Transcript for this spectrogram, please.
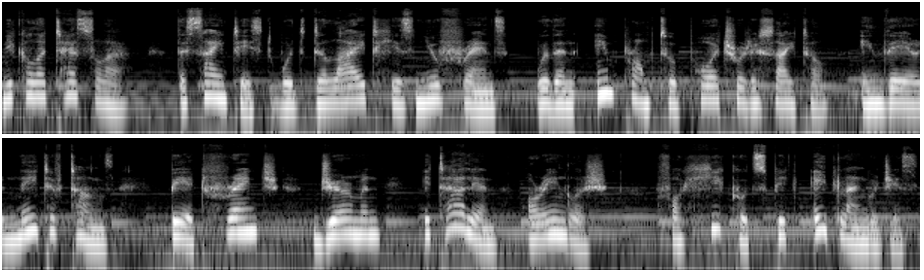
Nikola Tesla, the scientist, would delight his new friends with an impromptu poetry recital in their native tongues, be it French, German, Italian, or English, for he could speak eight languages.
